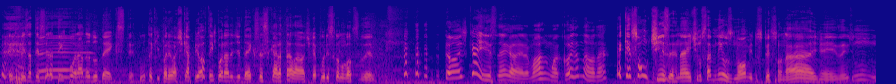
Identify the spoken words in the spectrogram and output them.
Ele fez a terceira temporada do Dexter. Puta que pariu. Acho que é a pior temporada de Dexter esse cara tá lá. Acho que é por isso que eu não gosto dele. Então acho que é isso, né, galera? Mas uma coisa não, né? É que é só um teaser, né? A gente não sabe nem os nomes dos personagens. A gente não,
